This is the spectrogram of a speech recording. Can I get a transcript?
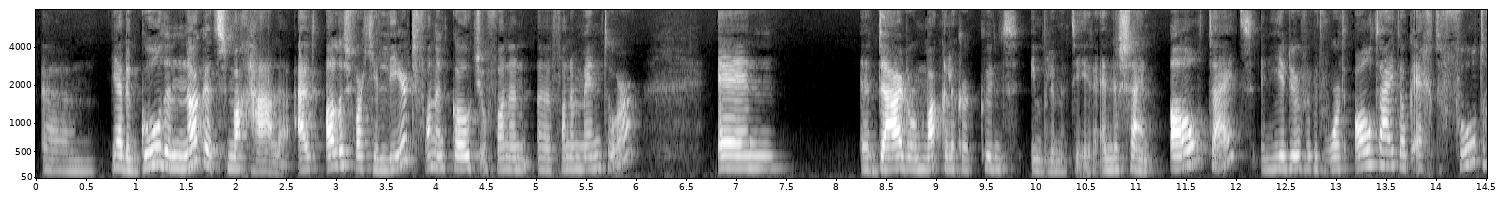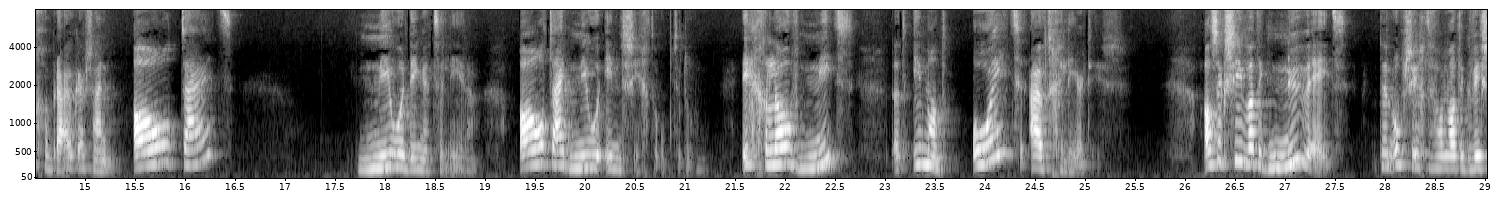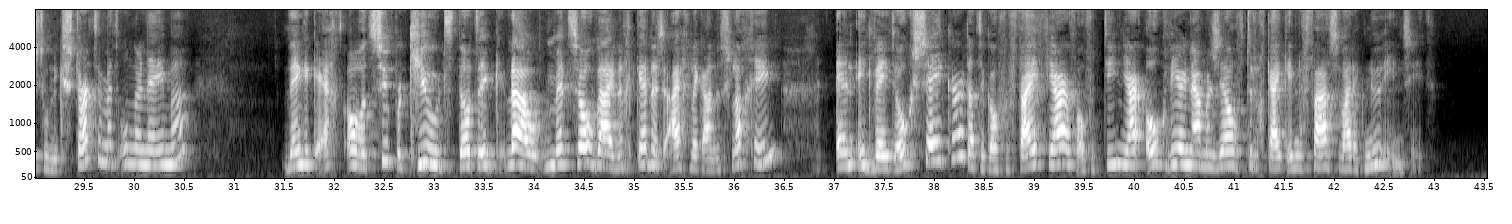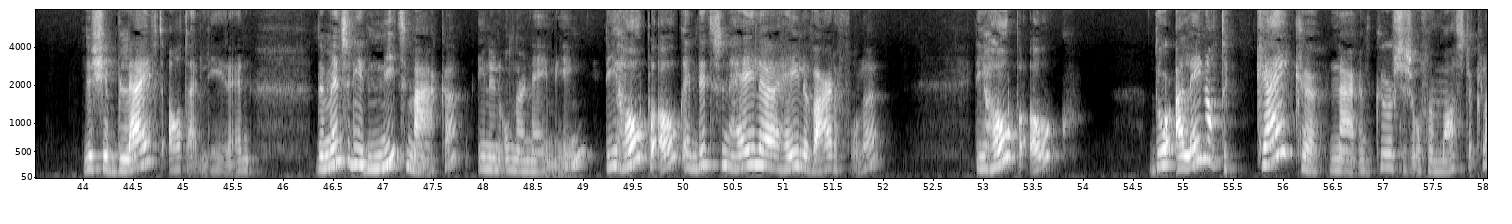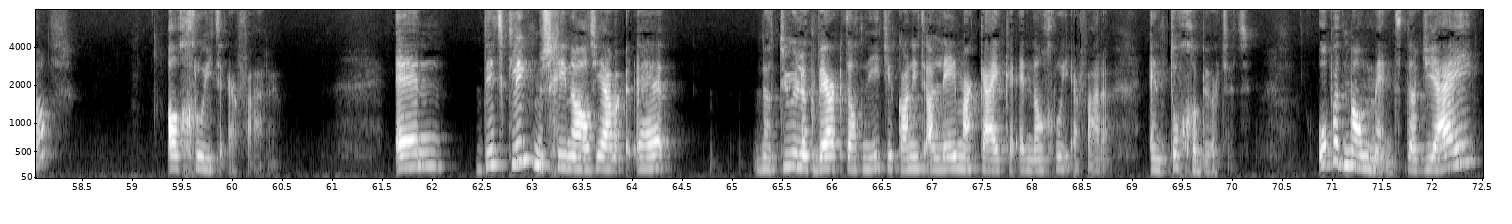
Ehm, ja, de golden nuggets mag halen uit alles wat je leert van een coach of van een, uh, van een mentor. En het daardoor makkelijker kunt implementeren. En er zijn altijd, en hier durf ik het woord altijd ook echt vol te gebruiken, er zijn altijd nieuwe dingen te leren. Altijd nieuwe inzichten op te doen. Ik geloof niet dat iemand ooit uitgeleerd is. Als ik zie wat ik nu weet ten opzichte van wat ik wist toen ik startte met ondernemen, denk ik echt, oh wat super cute dat ik nou met zo weinig kennis eigenlijk aan de slag ging. En ik weet ook zeker dat ik over vijf jaar of over tien jaar ook weer naar mezelf terugkijk in de fase waar ik nu in zit. Dus je blijft altijd leren. En de mensen die het niet maken in hun onderneming, die hopen ook, en dit is een hele, hele waardevolle, die hopen ook door alleen al te kijken naar een cursus of een masterclass al groei te ervaren. En dit klinkt misschien als, ja, hè, natuurlijk werkt dat niet. Je kan niet alleen maar kijken en dan groei ervaren. En toch gebeurt het. Op het moment dat jij,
